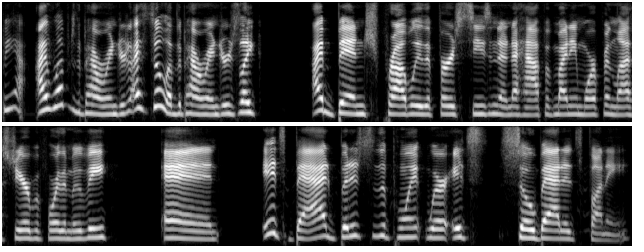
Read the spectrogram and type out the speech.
But yeah, I loved the Power Rangers. I still love the Power Rangers. Like, I binged probably the first season and a half of Mighty Morphin last year before the movie, and it's bad, but it's to the point where it's so bad it's funny.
